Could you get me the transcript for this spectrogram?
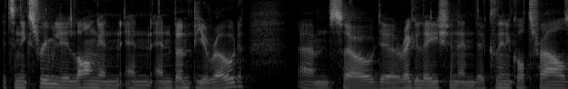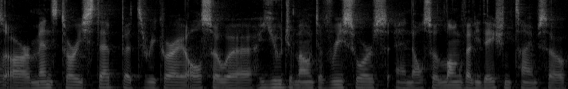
it's an extremely long and, and, and bumpy road. Um, so the regulation and the clinical trials are mandatory step, but require also a huge amount of resource and also long validation time. So,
